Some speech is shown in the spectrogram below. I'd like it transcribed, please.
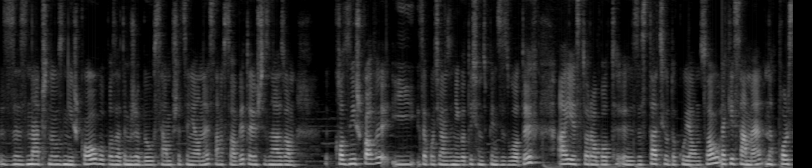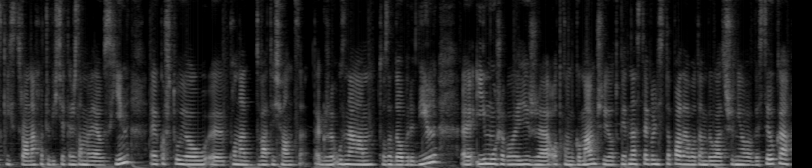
ze znaczną zniżką, bo poza tym, że był sam przeceniony, sam w sobie, to jeszcze znalazłam kod zniżkowy i zapłaciłam za niego 1500 zł, a jest to robot y, ze stacją dokującą. Takie same na polskich stronach, oczywiście też zamawiają z Chin, y, kosztują y, ponad 2000. Także uznałam to za dobry deal i muszę powiedzieć, że odkąd go mam, czyli od 15 listopada, bo tam była trzydniowa wysyłka,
